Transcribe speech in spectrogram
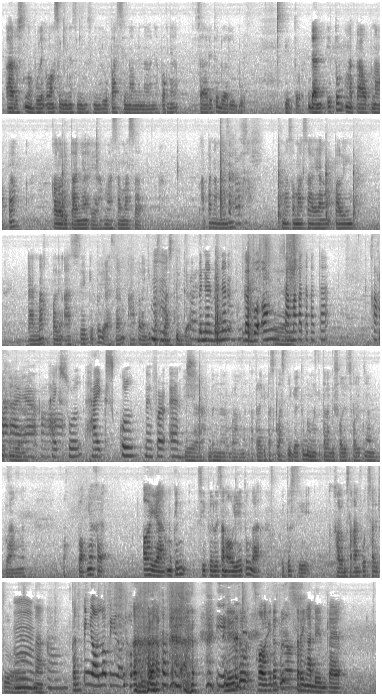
harus ngumpulin uang segini segini segini. Lupa sih nominalnya. Pokoknya sehari itu 2000 gitu. Dan itu nggak tahu kenapa kalau ditanya ya masa-masa apa namanya? Masa-masa yang paling enak paling asik itu ya SMA apalagi pas kelas 3 bener-bener gak bohong Iya. sama kata-kata kakak Iya. raya high school high school never ends. Iya bener banget. Apalagi pas kelas 3 itu bener kita lagi solid-solidnya banget. Pok- Pokoknya kayak Oh ya mungkin si Firly sama Oya itu nggak Itu sih kalau misalkan futsal itu loh. Nah kan pinyolo pinyolo. Jadi tuh sekolah kita tuh sering ngadain kayak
